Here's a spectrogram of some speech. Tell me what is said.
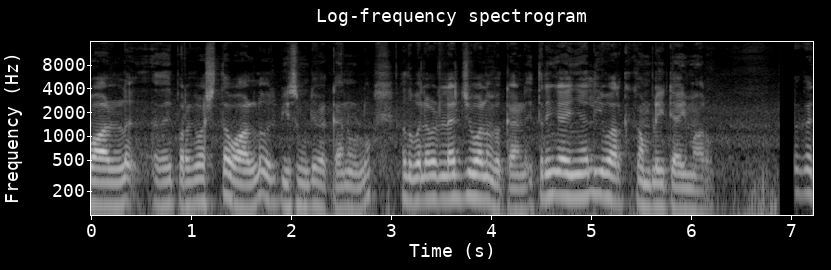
വാളിൽ അതായത് പുറകുവശത്തെ വാളിൽ ഒരു പീസും കൂടി വെക്കാനുള്ളൂ. അതുപോലെ ഒരു ലെഡ്ജ് വാളും വെക്കാനുണ്ട്. ഇത്രയും കഴിഞ്ഞാൽ ഈ വർക്ക് കംപ്ലീറ്റ് ആയി മാറും. ഇതൊക്കെ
